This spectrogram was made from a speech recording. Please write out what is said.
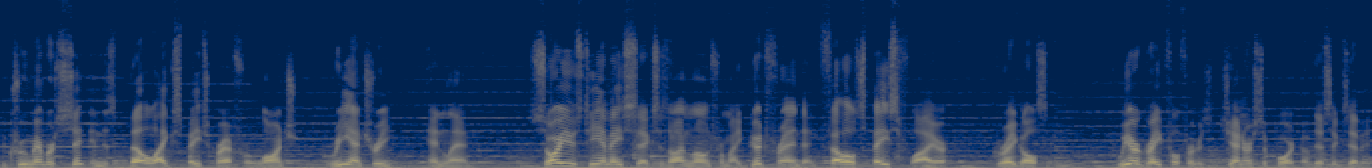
The crew members sit in this bell-like spacecraft for launch, re-entry, and landing. Soyuz TMA-6 is on loan from my good friend and fellow space flyer, Greg Olsen. We are grateful for his generous support of this exhibit,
